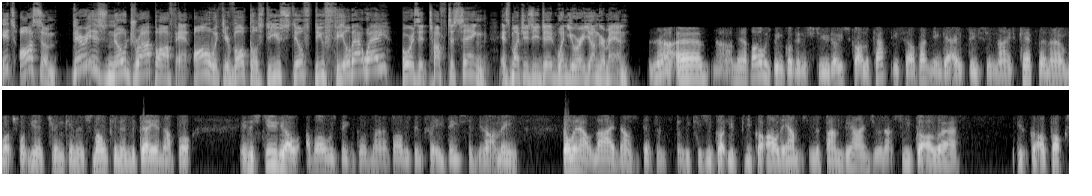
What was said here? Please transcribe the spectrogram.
it's awesome. There is no drop off at all with your vocals. Do you still do you feel that way, or is it tough to sing as much as you did when you were a younger man? No, um. I mean, I've always been good in the studio. You just got to look after yourself, haven't you, and get a decent night's kip and uh, watch what you're drinking and smoking in the day and that. But in the studio, I've always been good, man. I've always been pretty decent. You know what I mean? Going out live now is a different thing because you've got you, you've got all the amps and the band behind you and that. So you've got to uh, you've got a box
